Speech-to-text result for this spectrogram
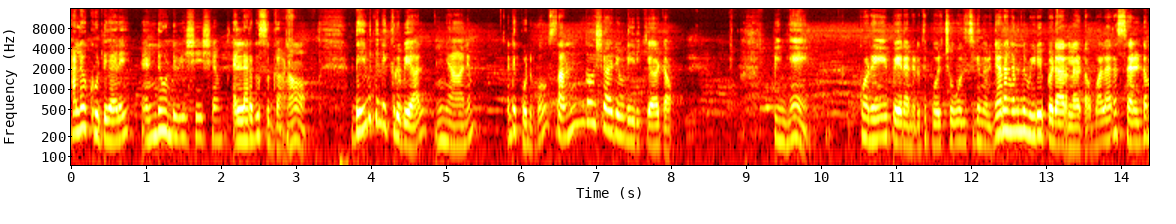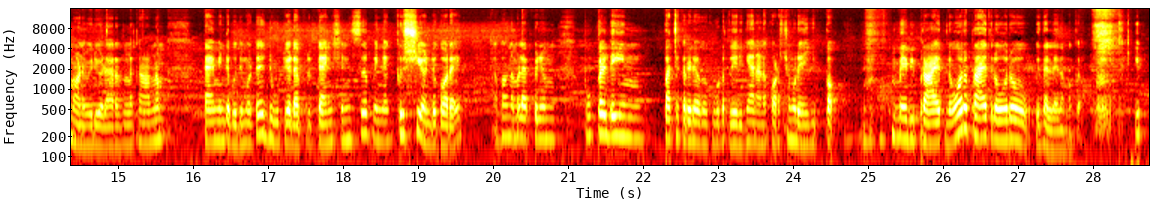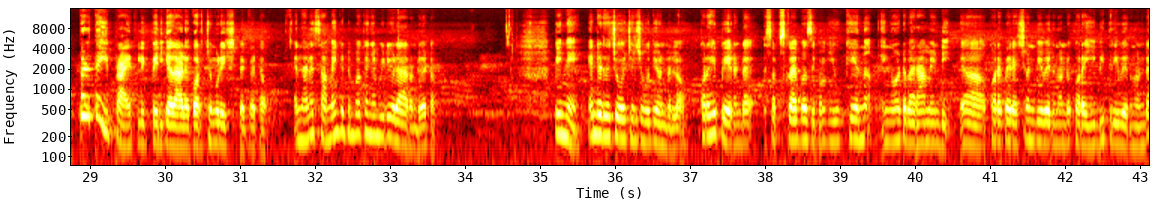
Hello കൂട്ടുകാരെ. എന്തുകൊണ്ട് വിശേഷം? എല്ലാവർക്കും സുഖമാണോ ദൈവത്തിന്റെ കൃപയാൽ ഞാനും എന്റെ കുടുംബവും സന്തോഷമായിട്ട് ഇവിടെ ഇരിക്കുക കേട്ടോ. പിന്നെ കുറേ പേര് എന്റെ അടുത്ത് ഇപ്പോൾ ചോദിച്ചിരിക്കുന്നു. ഞാൻ അങ്ങനെയൊന്നും വീഡിയോ ഇടാറില്ല കേട്ടോ. വളരെ സെൽഡമാണ് വീഡിയോ ഇടാറുള്ളത്. കാരണം ടൈമിന്റെ ബുദ്ധിമുട്ട് ഡ്യൂട്ടിയുടെ ടെൻഷൻസ് പിന്നെ കൃഷിയുണ്ട് കുറേ. അപ്പം നമ്മളെപ്പോഴും പൂക്കളുടെയും പച്ചക്കറിയുടെയും ഒക്കെ കൂട്ടത്തിലിരിക്കാനാണ് കുറച്ചും കൂടി എനിക്കിപ്പം മേ ബി പ്രായത്തിൽ ഓരോ പ്രായത്തിൽ ഓരോ ഇതല്ലേ നമുക്ക്. ഇപ്പോഴത്തെ ഈ പ്രായത്തിൽ ഇപ്പം എനിക്കതാണ് കുറച്ചും കൂടി ഇഷ്ടം കേട്ടോ. എന്നാലും സമയം കിട്ടുമ്പോഴൊക്കെ ഞാൻ വീഡിയോ ഇടാറുണ്ട് കേട്ടോ. പിന്നെ എന്റെ അടുത്ത് ചോദിച്ചൊരു ചോദ്യം ഉണ്ടല്ലോ കുറേ പേരുണ്ട് സബ്സ്ക്രൈബേഴ്സ് ഇപ്പം യു കെ നിന്ന് ഇങ്ങോട്ട് വരാൻ വേണ്ടി കുറേ പേര് എച്ച് വൺ ബി വരുന്നുണ്ട് കുറേ ഇ ബി ത്രീ വരുന്നുണ്ട്.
